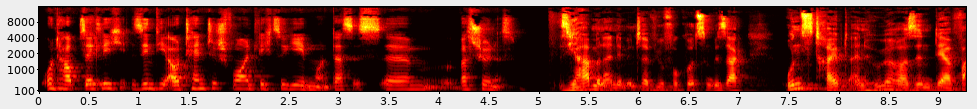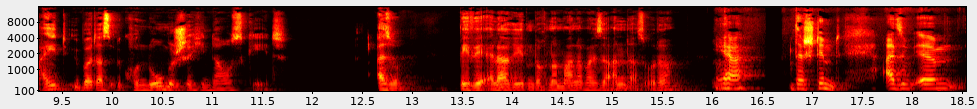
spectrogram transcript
und hauptsächlich sind die authentisch freundlich zu jedem und das ist ähm, was Schönes. Sie haben in einem Interview vor kurzem gesagt, uns treibt ein höherer Sinn, der weit über das Ökonomische hinausgeht. Also BWLer reden doch normalerweise anders, oder? Ja, das stimmt. Also ähm,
